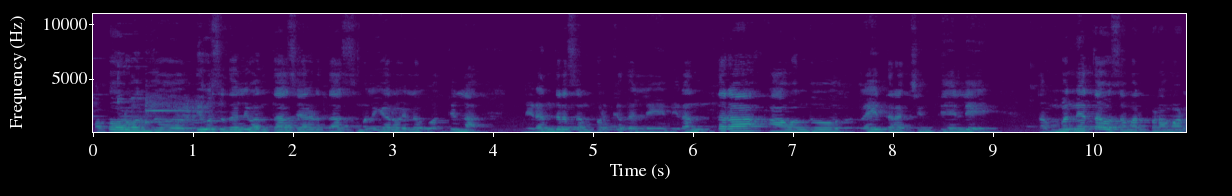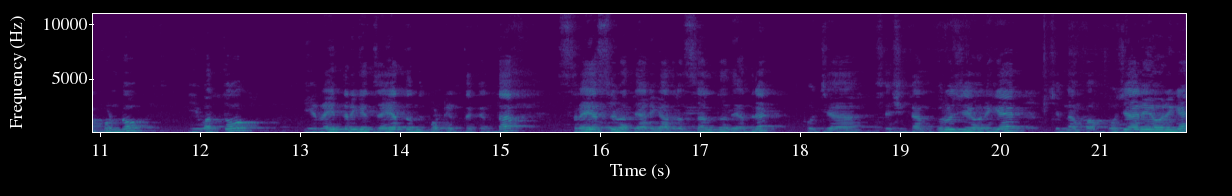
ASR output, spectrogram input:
ಪಾಪ ಅವರು ಒಂದು ದಿವಸದಲ್ಲಿ ಒಂದು ತಾಸು, ಎರಡು ತಾಸು ಮಲಗ್ಯಾರೋ ಇಲ್ಲೋ ಗೊತ್ತಿಲ್ಲ. ನಿರಂತರ ಸಂಪರ್ಕದಲ್ಲಿ ನಿರಂತರ ಆ ಒಂದು ರೈತರ ಚಿಂತೆಯಲ್ಲಿ ತಮ್ಮನ್ನೇ ತಾವು ಸಮರ್ಪಣೆ ಮಾಡಿಕೊಂಡು ಇವತ್ತು ಈ ರೈತರಿಗೆ ಜಯ ತಂದು ಕೊಟ್ಟಿರ್ತಕ್ಕಂಥ ಶ್ರೇಯಸ್ಸು ಇವತ್ತು ಯಾರಿಗಾದ್ರೂ ಸಲ್ತದೆ ಅಂದರೆ ಪೂಜ್ಯ ಶಶಿಕಾಂತ್ ಗುರೂಜಿ ಅವರಿಗೆ, ಚಿನ್ನಪ್ಪ ಪೂಜಾರಿ ಅವರಿಗೆ,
